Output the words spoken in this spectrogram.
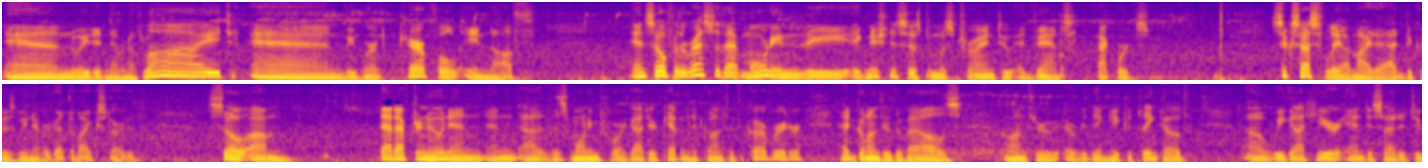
and we didn't have enough light, and we weren't careful enough. And so, for the rest of that morning, the ignition system was trying to advance backwards. Successfully, I might add, because we never got the bike started. So, um, that afternoon and, and uh, this morning before I got here, Kevin had gone through the carburetor, had gone through the valves, gone through everything he could think of. Uh, we got here and decided to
